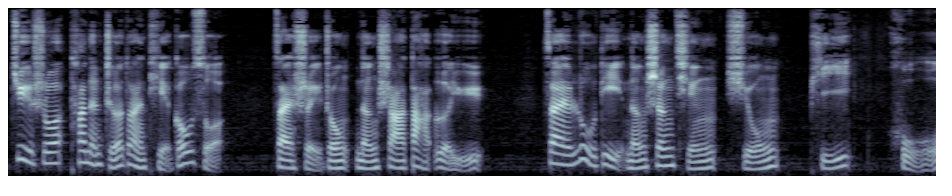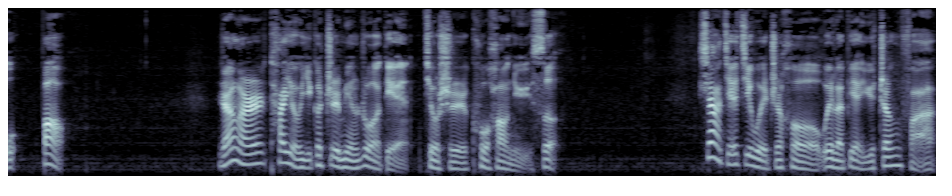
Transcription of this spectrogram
据说他能折断铁钩索，在水中能杀大鳄鱼。在陆地能生擒熊、皮、虎、豹。然而他有一个致命弱点，就是酷好女色。夏桀继位之后，为了便于征伐，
